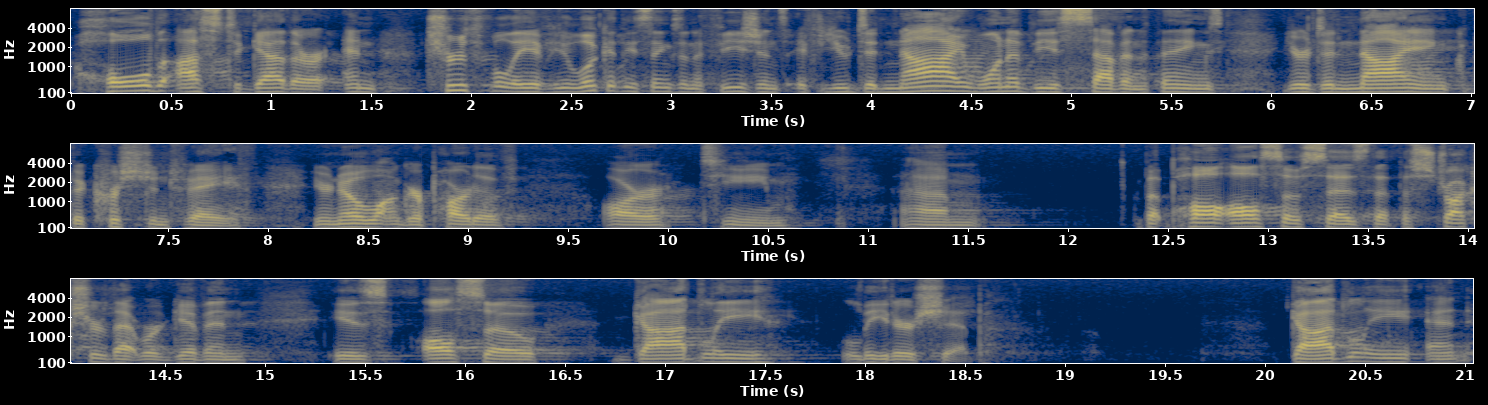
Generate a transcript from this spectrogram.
hold us together. And truthfully, if you look at these things in Ephesians, if you deny one of these seven things, you're denying the Christian faith. You're no longer part of our team. Um, but Paul also says that the structure that we're given is also godly leadership. Godly and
